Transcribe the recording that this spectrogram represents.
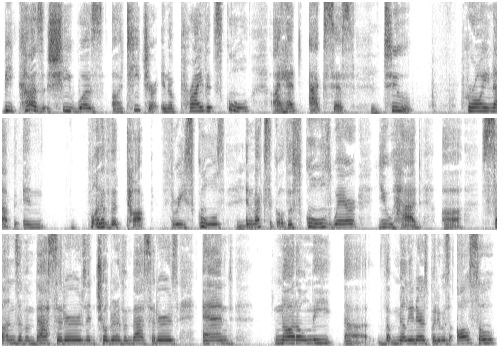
because she was a teacher in a private school, I had access to growing up in one of the top three schools in Mexico, the schools where you had uh, sons of ambassadors and children of ambassadors, and not only uh, the millionaires, but it was also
